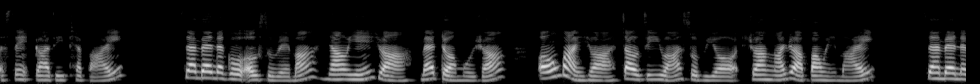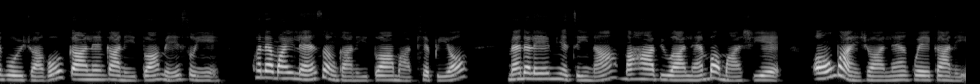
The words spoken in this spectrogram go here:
အဆင့်ရွာကြီးဖြစ်ပါတယ်။စံပယ်ငကိုအုပ်စုထဲမှာညောင်ရင်းရွာ၊မတ်တော်မူရွာ၊အုံးပိုင်ရွာ၊ကြောက်ကြီးရွာဆိုပြီးတော့ရွာ၅ရွာပေါဝင်ပါတယ်။စံပယ်ငကိုရွာကိုကားလမ်းကနေသွားမယ်ဆိုရင် 9မိုင်လမ်းဆောင်ကနေသွားမှာဖြစ်ပြီးတော့မန္တလေးမြစ်ကြီးနားမဟာဗျူဟာလမ်းပေါ်မှာရှိတဲ့အုံးပိုင်ရွာလမ်းခွဲကနေ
